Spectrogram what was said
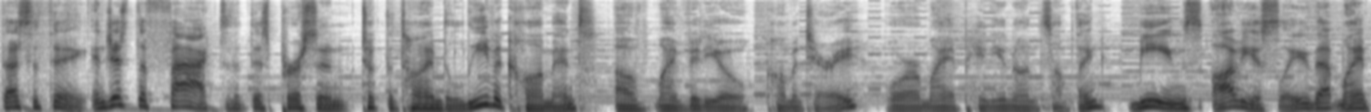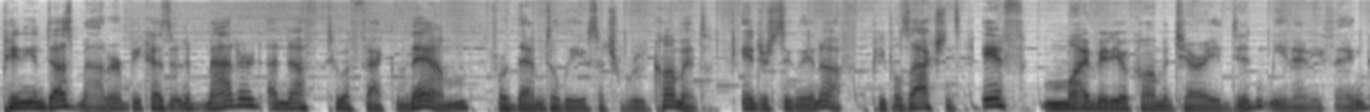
That's the thing. And just the fact that this person took the time to leave a comment of my video commentary or my opinion on something means obviously that my opinion does matter because it mattered enough to affect them for them to leave such a rude comment. Interestingly enough, people's actions. If my video commentary didn't mean anything,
